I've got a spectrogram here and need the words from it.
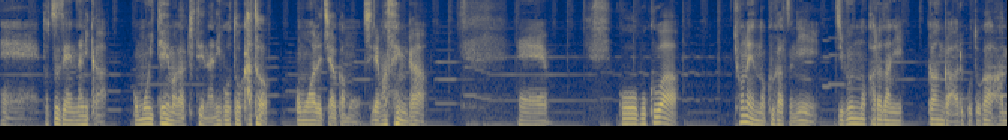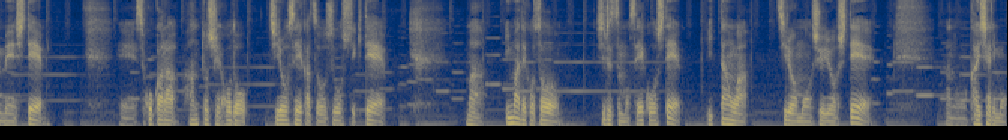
えー、突然何か重いテーマが来て何事かと思われちゃうかもしれませんが、えー、こう僕は去年の9月に自分の体に癌があることが判明して、えー、そこから半年ほど治療生活を過ごしてきて、まあ、今でこそ手術も成功して、一旦は治療も終了して、あの、会社にも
